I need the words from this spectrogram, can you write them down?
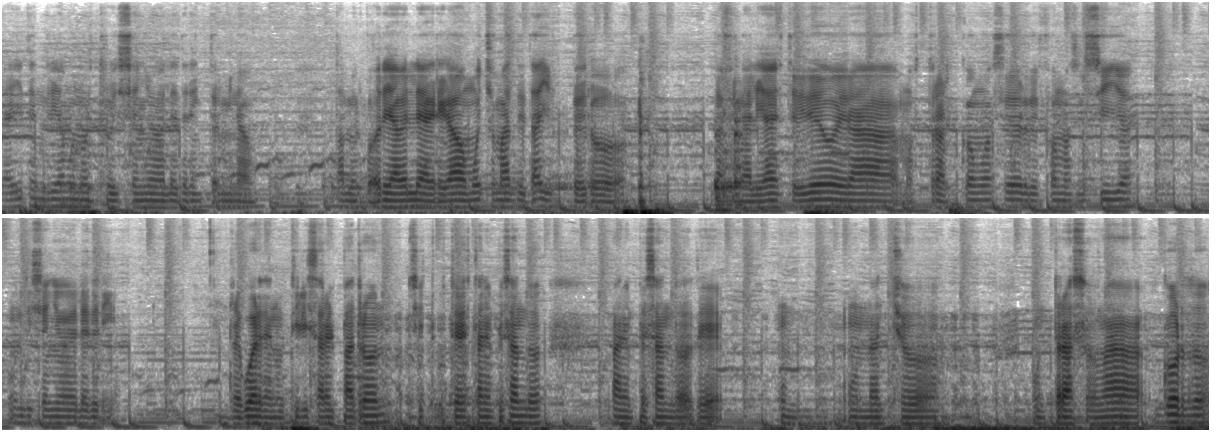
Y ahí tendríamos nuestro diseño de lettering terminado. También podría haberle agregado mucho más detalles, pero la finalidad de este video era mostrar cómo hacer de forma sencilla un diseño de lettering. Recuerden utilizar el patrón si ustedes están empezando, van empezando de un, ancho, un trazo más gordo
